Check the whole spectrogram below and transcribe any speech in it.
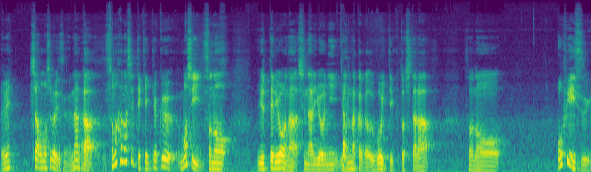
めっちゃ面白いですね。なんか、その話って結局もしその言ってるようなシナリオに世の中が動いていくとしたら、そのオフィス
